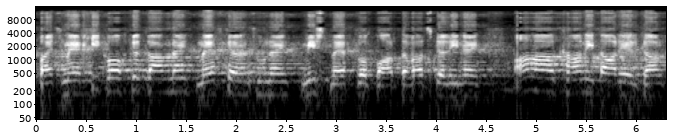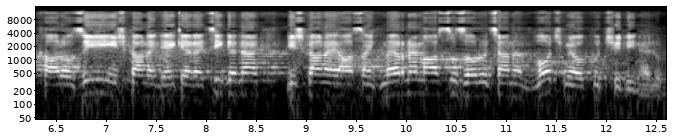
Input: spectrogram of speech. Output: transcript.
Բայց մեղքի կողքը կանգնենք, մեղքը ընդունենք, միշտ մեղքով պարտված կլինենք։ Ահա քանի տարի էլ գան քարոզի, ինչքան էլ եկեղեցի գնանք, ինչքան էլ ասենք մեռնեմ Աստծո զորությանը, ոչ մի օգուտ չի լինելու։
